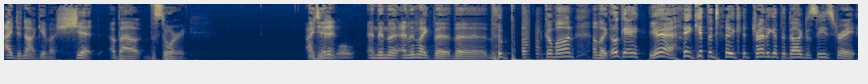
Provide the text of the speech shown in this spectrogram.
I did not give a shit about the story. I didn't. And then the and then like the the the pug come on. I'm like, okay, yeah, get the try to get the dog to see straight.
